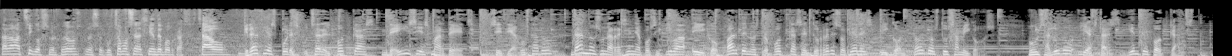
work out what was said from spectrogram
Nada más chicos, nos escuchamos, en el siguiente podcast. Chao. Gracias por escuchar el podcast de Easy Smart Edge. Si te ha gustado, danos una reseña positiva y comparte nuestro podcast en tus redes sociales y con todos tus amigos. Un saludo y hasta el siguiente podcast.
